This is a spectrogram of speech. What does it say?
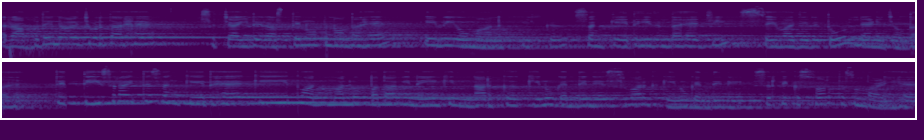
ਰੱਬ ਦੇ ਨਾਲ ਜੁੜਦਾ ਹੈ, ਸੱਚਾਈ ਦੇ ਰਸਤੇ ਨੂੰ ਅਪਣਾਉਂਦਾ ਹੈ, ਇਹ ਵੀ ਉਹ ਮਾਲਕ ਇੱਕ ਸੰਕੇਤ ਹੀ ਦਿੰਦਾ ਹੈ ਜੀ, ਸੇਵਾ ਜਿਹਦੇ ਤੋਂ ਲੈਣੀ ਚਾਹੁੰਦਾ ਹੈ। ਅਤੇ ਤੀਸਰਾ ਇੱਥੇ ਸੰਕੇਤ ਹੈ ਕਿ ਤੁਹਾਨੂੰ ਮੰਨ ਲਓ ਪਤਾ ਵੀ ਨਹੀਂ ਕਿ ਨਰਕ ਕਿਹਨੂੰ ਕਹਿੰਦੇ ਨੇ, ਸਵਰਗ ਕਿਹਨੂੰ ਕਹਿੰਦੇ ਨੇ, ਸਿਰਫ ਇੱਕ ਸੁਰਤ ਸੰਭਾਲੀ ਹੈ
